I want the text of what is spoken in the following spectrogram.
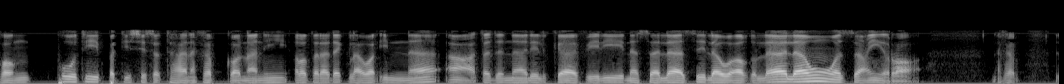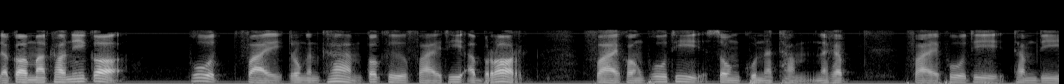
ของผู้ที่ปฏิเสธศรัทธานะครับ ก่อนหน้านี้อัลลอฮฺตาลาได้กล่าวว่าإنا أعتدنا للكافرين سلاسل وأغلالا وسعيرا นะครับ แล้วก็มาคราวนี้ก็พูดฝ่ายตรงกันข้ามก็คือฝ่ายที่أبرار ฝ่ายของผู้ที่ทรงคุณธรรมนะครับ ฝ่ายผู้ที่ทำดี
